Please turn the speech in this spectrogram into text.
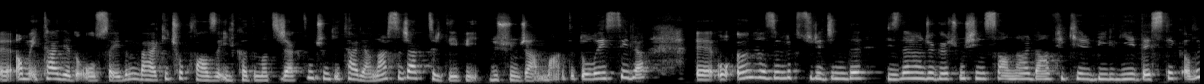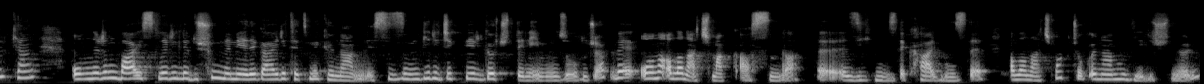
Ee, ama İtalya'da olsaydım belki çok fazla ilk adım atacaktım. Çünkü İtalyanlar sıcaktır diye bir düşüncem vardı. Dolayısıyla e, o ön hazırlık sürecinde bizden önce göçmüş insanlardan fikir, bilgi, destek alırken onların bahislarıyla düşünmemeye de gayret etmek önemli. Sizin biricik bir göç deneyiminiz olacak ve ona alan açmak aslında e, zihninizde, kalbinizde alan açmak çok önemli diye düşünüyorum.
